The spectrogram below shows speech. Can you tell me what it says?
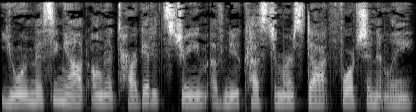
you're missing out on a targeted stream of new customers. Fortunately,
